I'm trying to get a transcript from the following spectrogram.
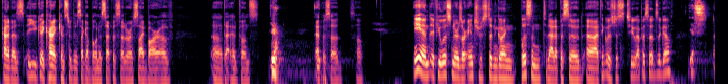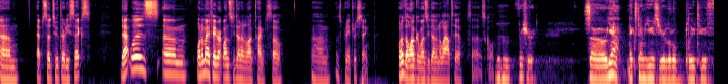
Kind of as you could kind of consider this like a bonus episode or a sidebar of uh, that headphones yeah, episode. So, and if you listeners are interested in going listen to that episode, uh, I think it was just two episodes ago yes, um, episode 236. That was um, one of my favorite ones we've done in a long time. So um, it was pretty interesting. One of the longer ones we've done in a while, too. So that was cool. for sure. So yeah, next time you use your little Bluetooth,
